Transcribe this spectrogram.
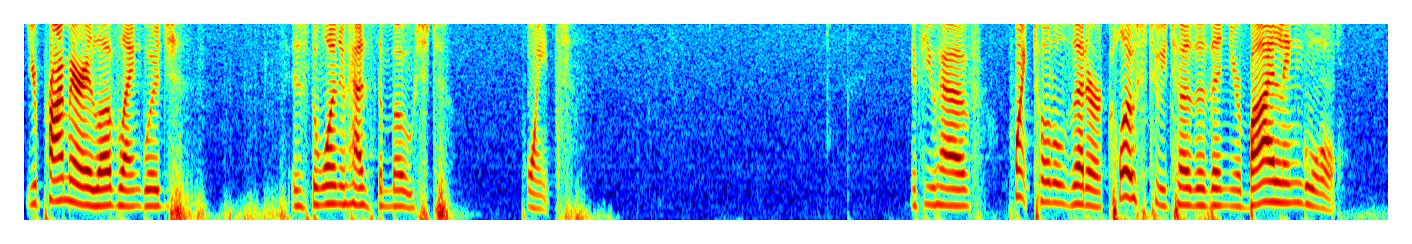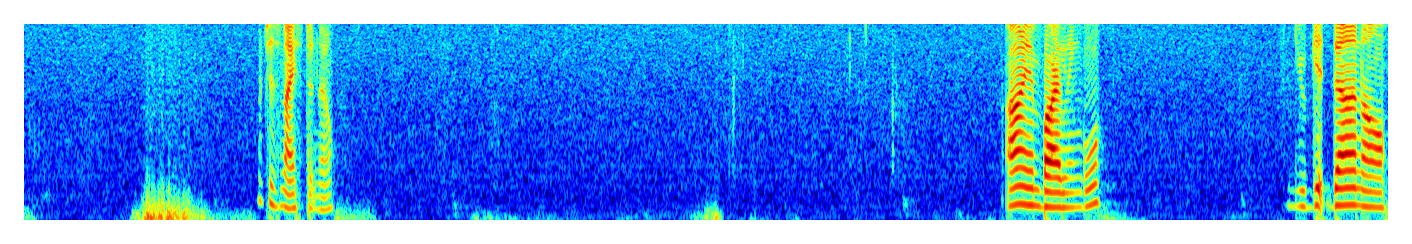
Your primary love language is the one who has the most points. If you have point totals that are close to each other, then you're bilingual, which is nice to know. I am bilingual. You get done, I'll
